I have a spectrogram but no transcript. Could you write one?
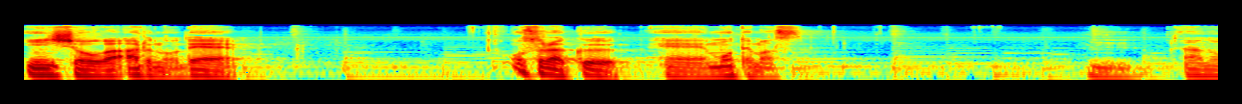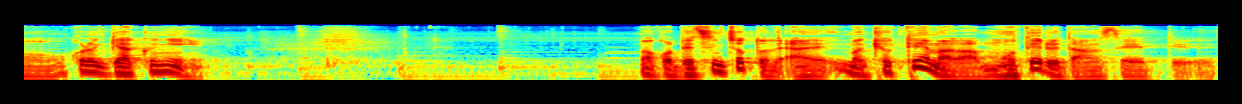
印象があるのでおそらく、えー、モテます。うん、あのこれ逆にまあこれ別にちょっとねあれ、まあ、今日テーマがモテる男性っていう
